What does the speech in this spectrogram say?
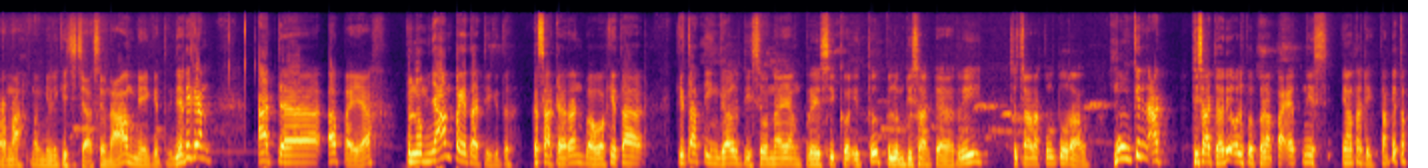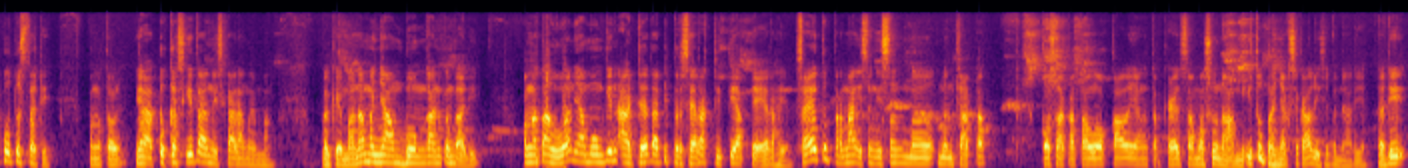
pernah memiliki jejak tsunami gitu. Jadi kan ada apa ya belum nyampe tadi gitu kesadaran bahwa kita kita tinggal di zona yang beresiko itu belum disadari secara kultural. Mungkin disadari oleh beberapa etnis yang tadi, tapi terputus tadi pengetahuan. Ya tugas kita nih sekarang memang bagaimana menyambungkan kembali pengetahuan yang mungkin ada tapi berserak di tiap daerah ya. Saya tuh pernah iseng-iseng me mencatat kosakata lokal yang terkait sama tsunami itu banyak sekali sebenarnya. Tadi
